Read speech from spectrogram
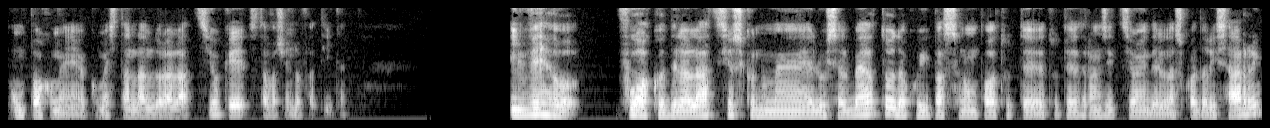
un po' come, come sta andando la Lazio, che sta facendo fatica. Il vero fuoco della Lazio, secondo me, è Luis Alberto, da cui passano un po' tutte, tutte le transizioni della squadra di Sarri.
